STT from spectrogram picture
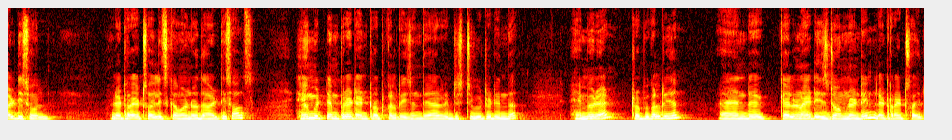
ultisol. Laterite soil is come under the ultisols. Humid temperate and tropical region. They are distributed in the humid and tropical region. And uh, kaolinite is dominant in laterite soil.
